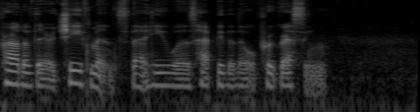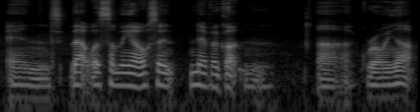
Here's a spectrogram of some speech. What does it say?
proud of their achievements, that he was happy that they were progressing. And that was something I also never gotten uh, growing up.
